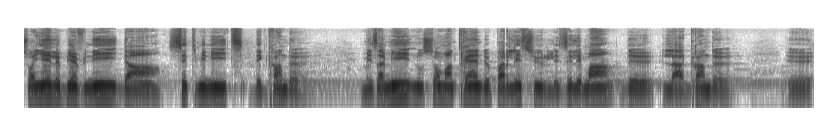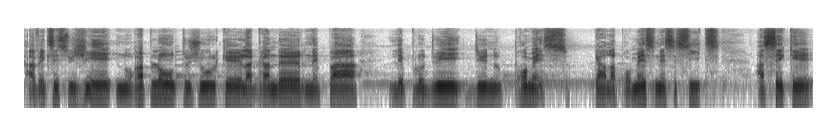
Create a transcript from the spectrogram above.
Soyez le bienvenu dans cette minute de grandeur. Mes amis, nous sommes en train de parler sur les éléments de la grandeur. Euh, avec ces sujets, nous rappelons toujours que la grandeur n'est pas le produit d'une promesse, car la promesse nécessite à ce que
